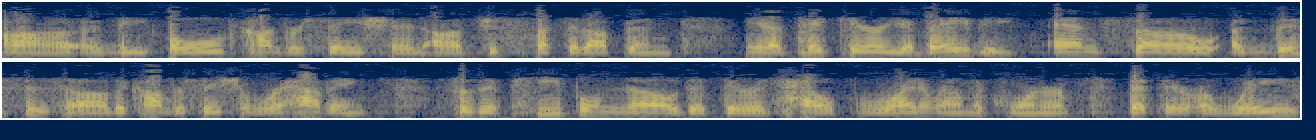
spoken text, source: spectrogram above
uh, the old conversation of just suck it up and you know take care of your baby. And so uh, this is uh, the conversation we're having so that people know that there is help right around the corner, that there are ways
